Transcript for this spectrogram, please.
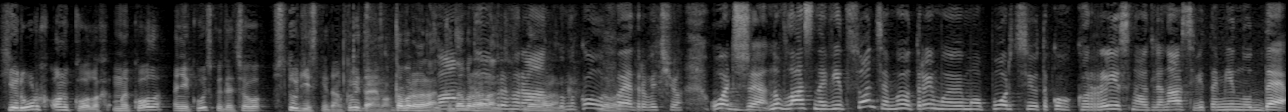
Хірург-онколог Микола Анікусько для цього в студії сніданку. Вітаємо. Доброго ранку. Вам доброго, доброго ранку. ранку, Миколу Доброго Федоровичу. Отже, ну власне від сонця ми отримуємо порцію такого корисного для нас вітаміну Д.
